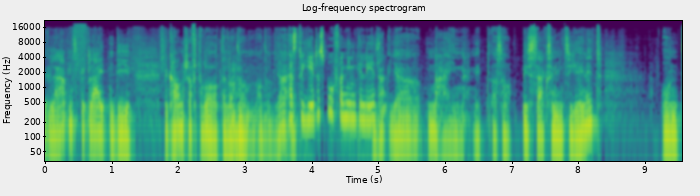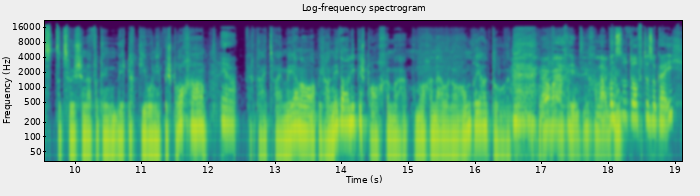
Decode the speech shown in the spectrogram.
lebensbegleitende Bekanntschaft geworden. Also, mhm. also, ja, Hast du jedes Buch von ihm gelesen? Na, ja, nein, nicht. Also bis 96 eh nicht. Und dazwischen einfach dann wirklich die, die ich besprochen habe. Ja. Vielleicht ein, zwei mehr noch, aber ich habe nicht alle besprochen. Wir, machen auch noch andere Autoren. Ja, aber ich ihm sicher langsam... Ab und zu durfte sogar ich.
